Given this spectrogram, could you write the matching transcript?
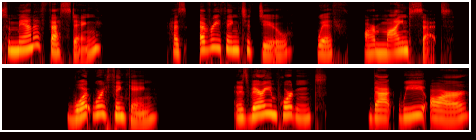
So, manifesting has everything to do with our mindset, what we're thinking. And it's very important that we are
